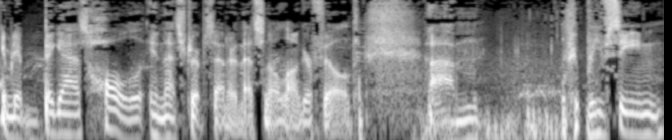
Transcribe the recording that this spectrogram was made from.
Give me a big ass hole in that strip center that's no longer filled. Um, we've seen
